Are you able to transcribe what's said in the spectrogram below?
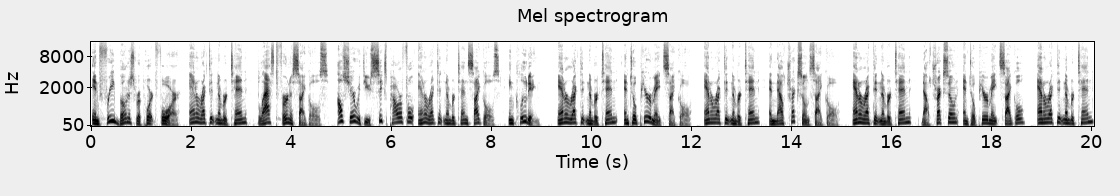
In free bonus report 4, anorectic number 10 blast furnace cycles, I'll share with you 6 powerful anorectic number 10 cycles, including anorectic number 10 and topiramate cycle, anorectic number 10 and naltrexone cycle, anorectic number 10 naltrexone and topiramate cycle, anorectic number 10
